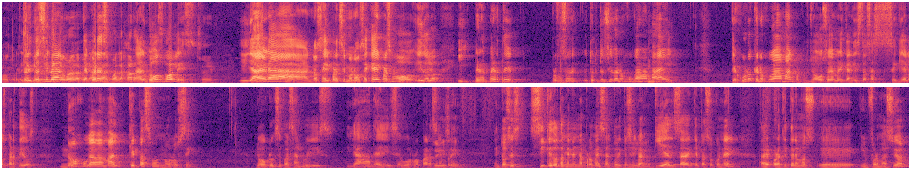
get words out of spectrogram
Otro. El Torito Silva, la- ¿te a? Guadalajara. Ah. Dos goles. Sí. Y ya era, no sé, el próximo no sé qué, el próximo ídolo. Y, pero aparte, profesor, el Torito Silva no jugaba mal. Te juro que no jugaba mal, porque yo soy americanista, o sea, seguía los partidos. No jugaba mal. ¿Qué pasó? No lo sé. Luego creo que se fue al San Luis y ya de ahí se borró para Sí, siempre. sí. Entonces, sí quedó también en una promesa el Torito Silva. ¿Quién sabe qué pasó con él? A ver, por aquí tenemos eh, información.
